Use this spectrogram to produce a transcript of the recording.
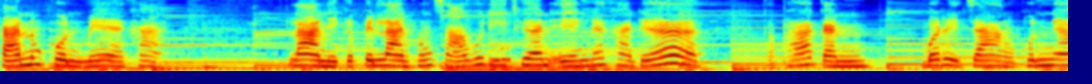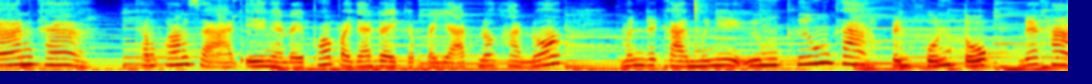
ค่ะน้ำกลนแม่ค่ะ ร้านนี้ก็เป็นร้านของสาวผู้ดีเทือนเองนะคะเด้อกับพากันบ่ได้จ้างคนงานค่ะทำความสะอาดเองอะไรพ่อประหยัดใดกับประหยัดเนาะค่ะเนาะบรรยากาศมื้อนี้อึมครึมค่ะ เป็นฝนตกเด้อค่ะ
